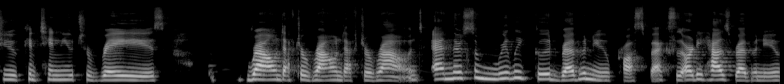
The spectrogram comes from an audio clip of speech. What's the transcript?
to continue to raise round after round after round. And there's some really good revenue prospects. It already has revenue,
